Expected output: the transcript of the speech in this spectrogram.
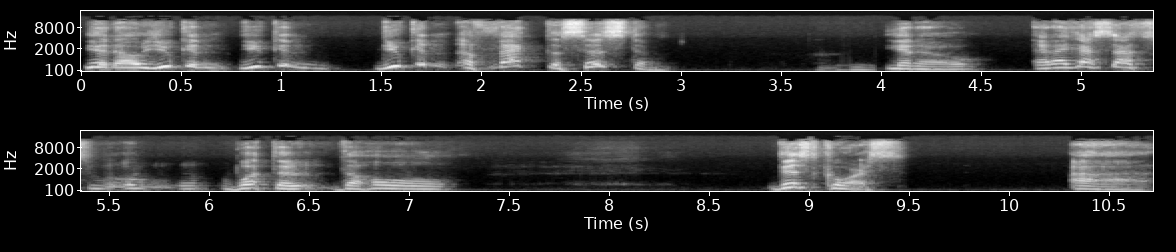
you know, you can you can you can affect the system. You know, and I guess that's what the the whole discourse uh,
